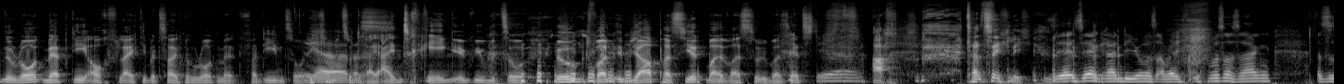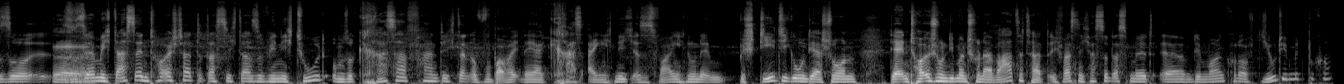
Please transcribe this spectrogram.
eine Roadmap, die auch vielleicht die Bezeichnung Roadmap verdient, so nicht Ja, mit so drei Einträgen, irgendwie mit so irgendwann im Jahr passiert mal was so übersetzt. Ja. Ach, tatsächlich. Sehr, sehr grandios, aber ich, ich muss auch sagen, also so, so sehr mich das enttäuscht hat, dass sich da so wenig tut, umso krasser fand ich dann, wobei, naja, krass eigentlich nicht, also es war eigentlich nur eine Bestätigung der schon, der Enttäuschung, die man schon erwartet hat. Ich weiß nicht, hast du das mit ähm, dem neuen Call of Duty mitbekommen?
